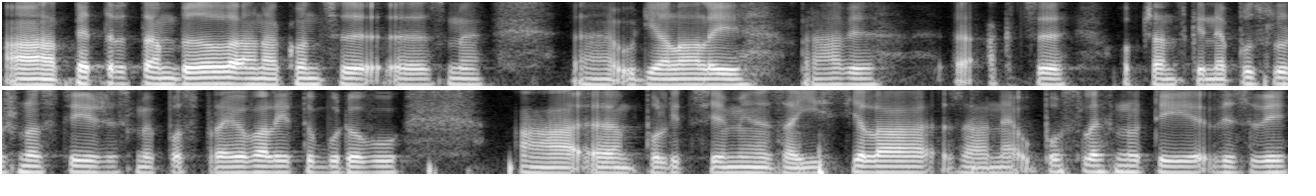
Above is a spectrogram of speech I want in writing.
a Petr tam byl a na konci uh, jsme uh, udělali právě akce občanské neposlušnosti, že jsme posprejovali tu budovu a policie mě zajistila za neuposlechnutý vyzvy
